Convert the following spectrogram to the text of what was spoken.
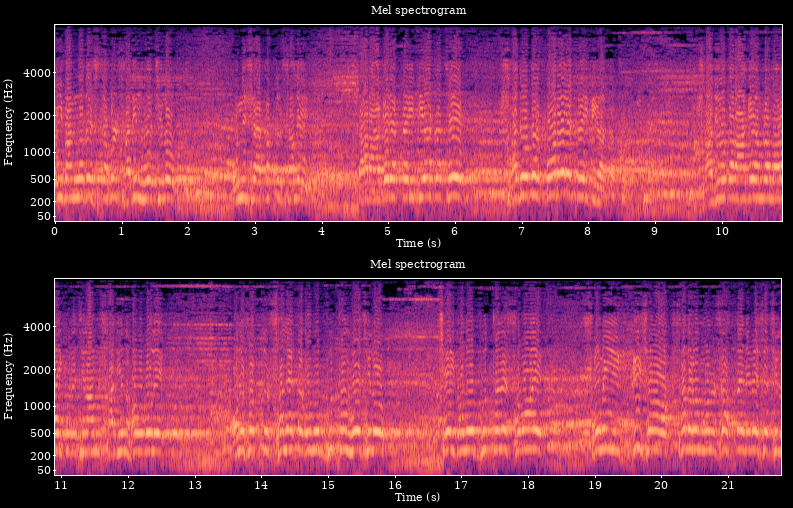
এই বাংলাদেশ যখন স্বাধীন হয়েছিল, উনিশশো একাত্তর সালে তার আগের একটা ইতিহাস আছে, স্বাধীনতার পরের একটা ইতিহাস আছে। স্বাধীনতার আগে আমরা লড়াই করেছিলাম, স্বাধীন হব বলে উনসত্তর সালে একটা গণ অভ্যুত্থান হয়েছিল। সেই গণ অভ্যুত্থানের সময় শ্রমিক, কৃষক, সাধারণ মানুষ রাস্তায় নেমে এসেছিল।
